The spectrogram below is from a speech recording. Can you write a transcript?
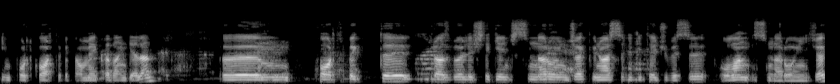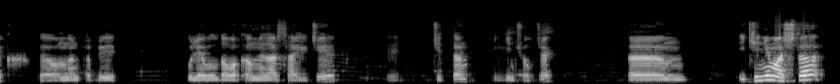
Import quarterback Amerika'dan gelen. Ee, quarterback'te biraz böyle işte genç isimler oynayacak. Üniversite ligi tecrübesi olan isimler oynayacak. Ee, onların tabii bu level'da bakalım neler sergileyeceği e, cidden ilginç olacak. Ee, ikinci maçta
